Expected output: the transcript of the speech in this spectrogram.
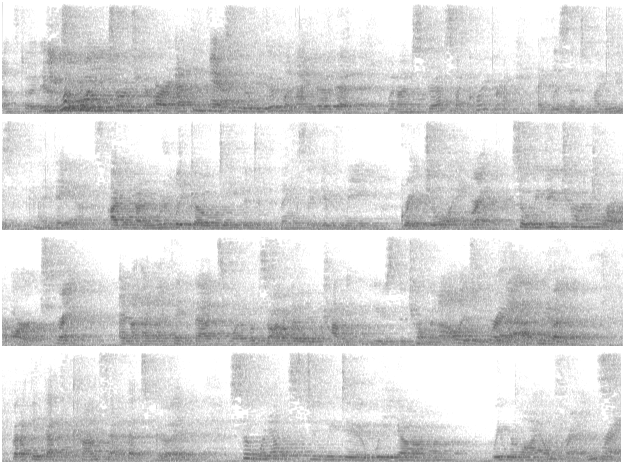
So, what else do I do? So when you turn to your art, I think that's Yeah. a really good one. I know that when I'm stressed, I choreograph. I listen to my music and I dance. I mean, I really go deep into the things that give me great joy. Right. So we do turn to our art. Right. And, and I think that's one of them. So I don't know how to use the terminology for Right, that, yeah. but, but I think that's a concept that's good. So what else do we do? We, um, we rely on friends. Right.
